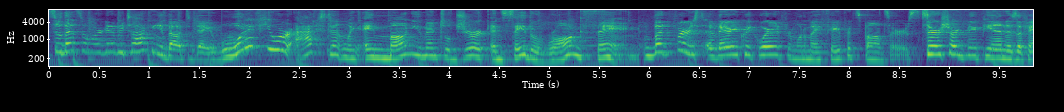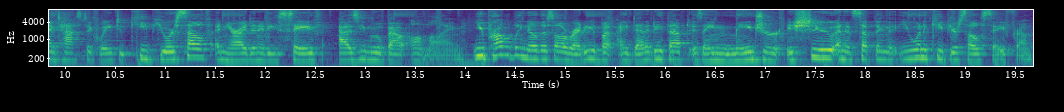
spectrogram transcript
So that's what we're going to be talking about today. What if you are accidentally a monumental jerk and say the wrong thing? But first, a very quick word from one of my favorite sponsors. Surfshark VPN is a fantastic way to keep yourself and your identity safe as you move about online. You probably know this already, but identity theft is a major issue and it's something that you want to keep yourself safe from.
